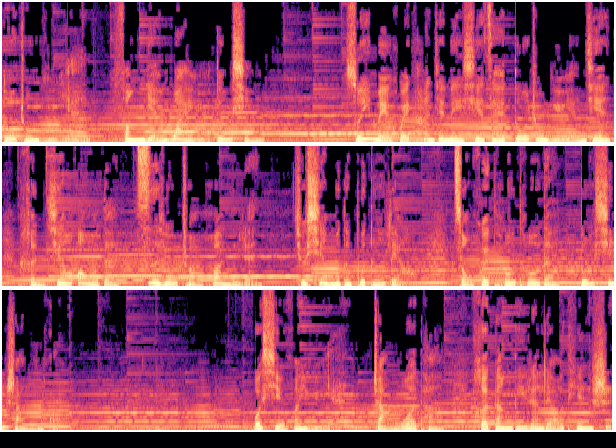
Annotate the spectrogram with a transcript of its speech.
多种语言，方言、外语都行。所以每回看见那些在多种语言间很骄傲的自由转换的人，就羡慕得不得了，总会偷偷的多欣赏一会儿。我喜欢语言，掌握它，和当地人聊天时，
